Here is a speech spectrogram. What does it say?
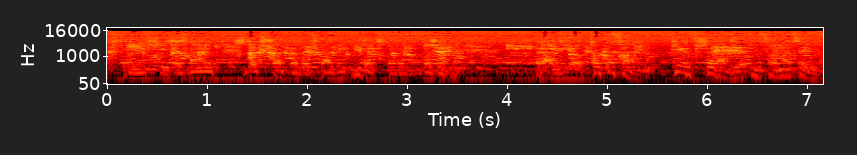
w Trójmieście i Poznaniu, do 3 we Wrocławiu i do 4 w Gorzowie. Radio TOK FM. Pierwsze radio informacyjne.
